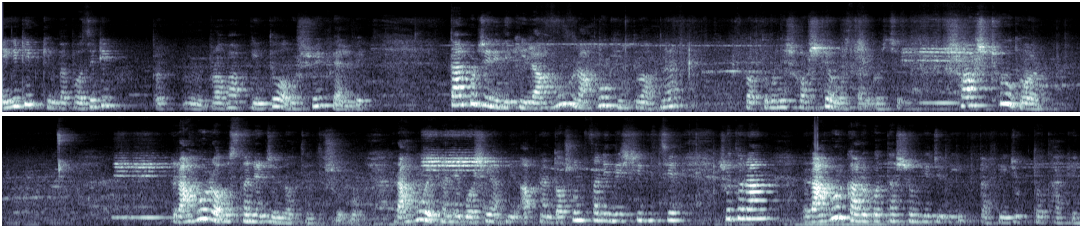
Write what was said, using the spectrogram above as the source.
নেগেটিভ কিংবা পজিটিভ প্রভাব কিন্তু অবশ্যই ফেলবে। তারপর যদি দেখি রাহু রাহু কিন্তু আপনার বর্তমানে ষষ্ঠে অবস্থান করছে। ষষ্ঠ ঘর রাহুর অবস্থানের জন্য অত্যন্ত শুভ। রাহু এখানে বসে আপনি, আপনার দশম স্থানে দৃষ্টি দিচ্ছে। সুতরাং রাহুর কারকতার সঙ্গে যদি আপনি যুক্ত থাকেন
